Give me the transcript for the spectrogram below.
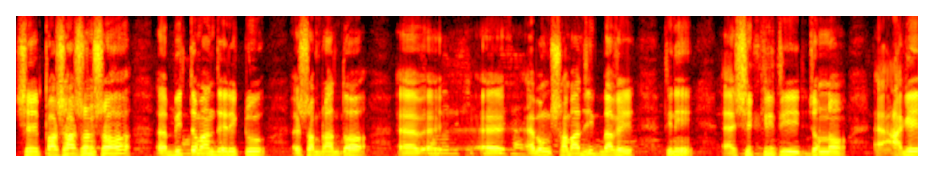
সেই প্রশাসন সহ বিত্তমানদের একটু সম্ভ্রান্ত এবং সামাজিকভাবে তিনি স্বীকৃতির জন্য আগে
